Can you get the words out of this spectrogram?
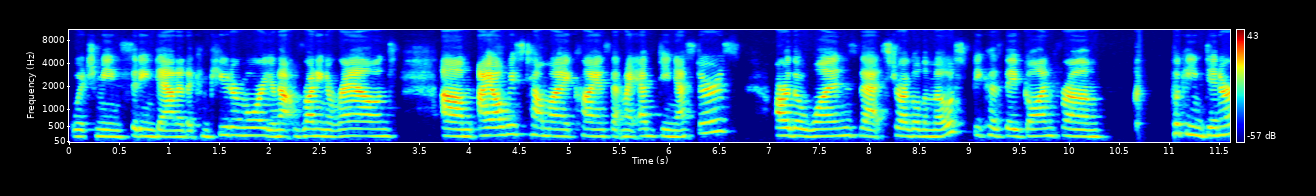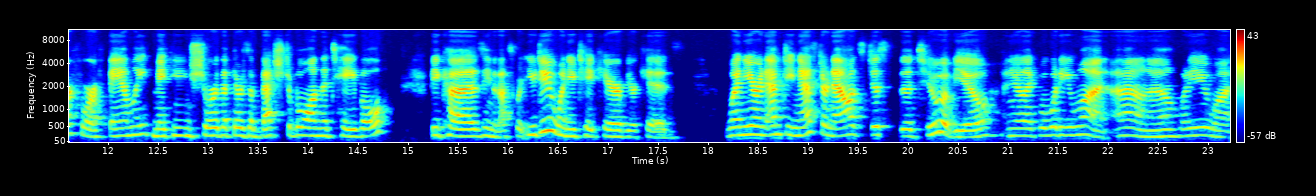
which means sitting down at a computer more. You're not running around. Um, I always tell my clients that my empty nesters, are the ones that struggle the most because they've gone from cooking dinner for a family, making sure that there's a vegetable on the table because, you know, that's what you do when you take care of your kids. When you're an empty nester now, it's just the two of you and you're like, "Well, what do you want?" "I don't know. What do you want?"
